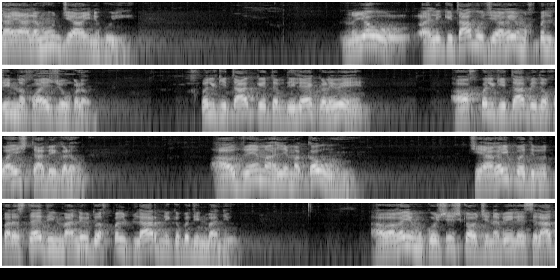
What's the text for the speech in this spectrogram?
لا يعلمون جاي نه پوي نو یو اهل کتابو چې هغه خپل دین نه خواهش جوړ کړو خپل کتاب کې تبدیلی کړې وي او خپل کتاب د خواهش تابع کړو او دوی محل مکه چې هغه په پرسته دین باندې د خپل بلار نکه په دین باندې او هغه هم کوشش کاو چې نبی له صلوات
